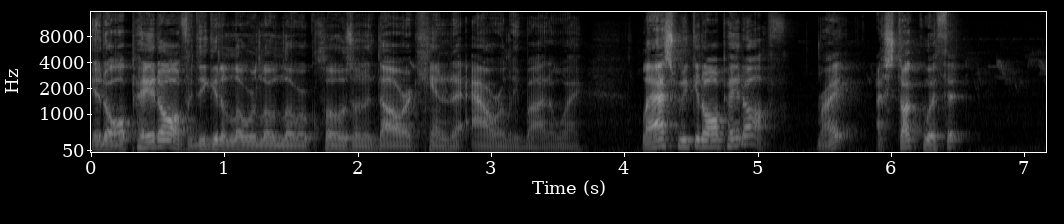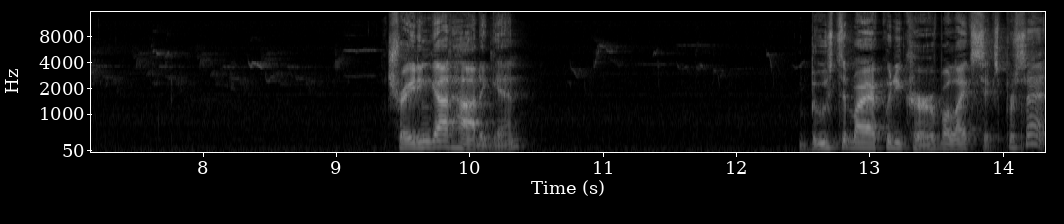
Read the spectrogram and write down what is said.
it all paid off. We did get a lower low lower close on the dollar Canada hourly by the way. Last week it all paid off, right? I stuck with it. Trading got hot again. Boosted my equity curve by like 6%,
